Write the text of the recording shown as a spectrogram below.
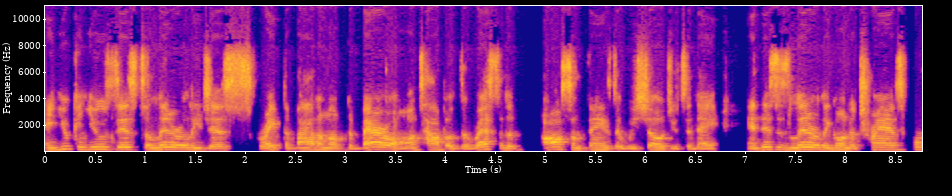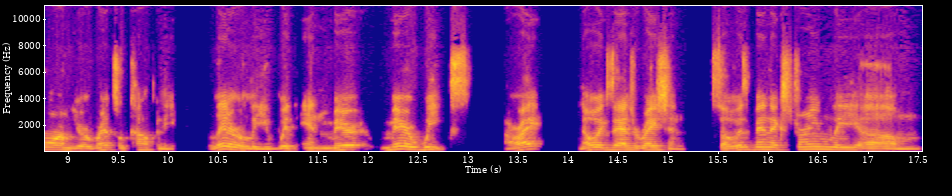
and you can use this to literally just scrape the bottom of the barrel on top of the rest of the awesome things that we showed you today. And this is literally going to transform your rental company literally within mere mere weeks. All right, no exaggeration. So it's been extremely um,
